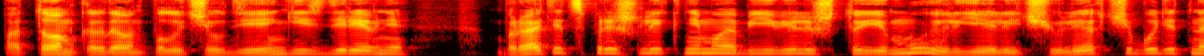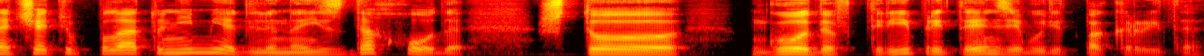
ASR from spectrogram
Потом, когда он получил деньги из деревни, братец пришли к нему и объявили, что ему, Илье Ильичу, легче будет начать уплату немедленно, из дохода, что года в три претензия будет покрыта.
